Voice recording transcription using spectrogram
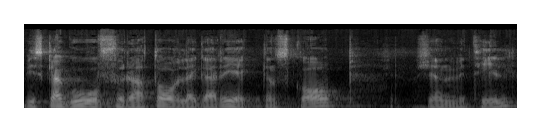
Vi ska gå för att avlägga räkenskap, känner vi till.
